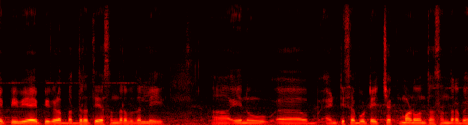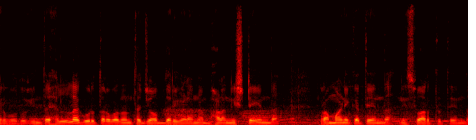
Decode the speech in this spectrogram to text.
I P V I ಪಿಗಳ ಭದ್ರತೆಯ ಸಂದರ್ಭದಲ್ಲಿ ಏನು ಆ್ಯಂಟಿ ಚೆಕ್ ಮಾಡುವಂಥ ಸಂದರ್ಭ ಇರ್ಬೋದು. ಇಂಥ ಎಲ್ಲ ಗುರುತರವಾದಂಥ ಜವಾಬ್ದಾರಿಗಳನ್ನು ಬಹಳ ನಿಷ್ಠೆಯಿಂದ, ಪ್ರಾಮಾಣಿಕತೆಯಿಂದ, ನಿಸ್ವಾರ್ಥತೆಯಿಂದ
